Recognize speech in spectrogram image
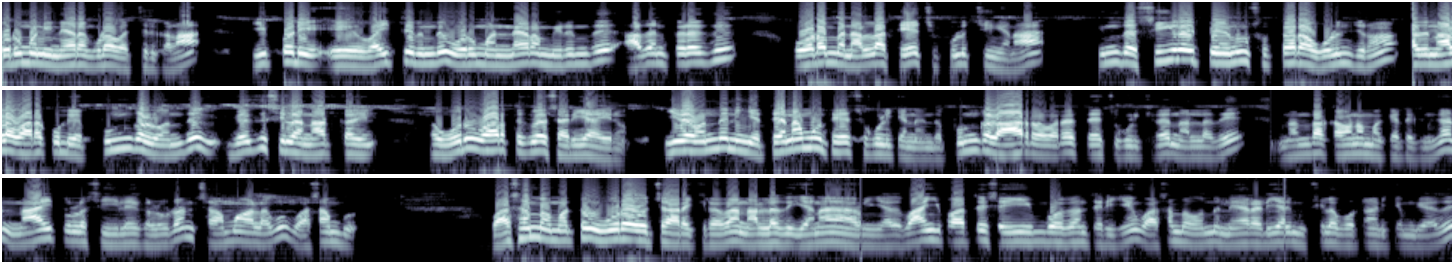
ஒரு மணி நேரம் கூட வச்சுருக்கலாம். இப்படி வைத்திருந்து ஒரு மணி நேரம் இருந்து அதன் பிறகு உடம்பை நல்லா தேய்ச்சி குளிச்சிங்கன்னா இந்த சீலை பேனும் சுத்தராக ஒளிஞ்சிரும். அதனால வரக்கூடிய புண்கள் வந்து வெகு சில நாட்களில் ஒரு வாரத்துக்குள்ளே சரியாயிரும். இதை வந்து நீங்கள் தினமும் தேய்ச்சி குளிக்கணும். இந்த புண்கள் ஆறுற வரை தேய்ச்சி குளிக்கிறது நல்லது. நல்லா கவனமாக கேட்டுக்கோங்க. நாய் துளசி இலைகளுடன் சம அளவு வசம்பு. வசம்பை மட்டும் ஊற வச்சு அரைக்கிறதா நல்லது. ஏன்னா நீங்கள் அதை வாங்கி பார்த்து செய்யும்போது தான் தெரியும். வசம்பை வந்து நேரடியாக மிக்சியில் போட்டு அடிக்க முடியாது.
